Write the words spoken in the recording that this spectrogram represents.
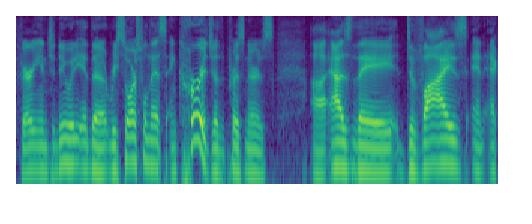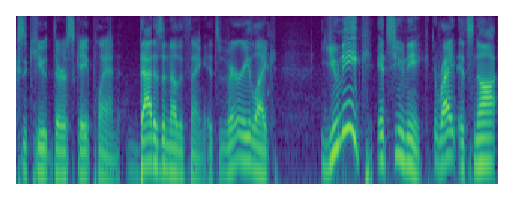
very ingenuity the resourcefulness and courage of the prisoners uh, as they devise and execute their escape plan that is another thing it's very like unique. It's unique, right? It's not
